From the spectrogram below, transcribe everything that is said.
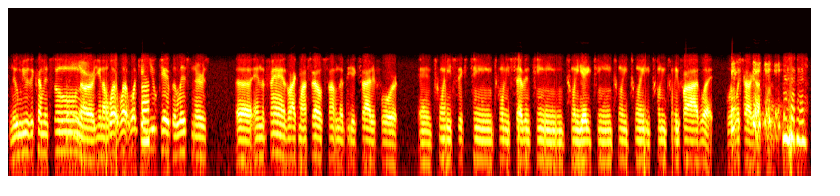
New music coming soon, or you know what what what can you give the listeners uh and the fans like myself something to be excited for in 2016, 2017, 2018, 2020, 2025? What what, what y'all got?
